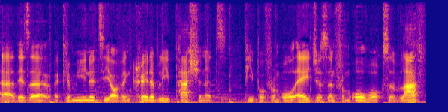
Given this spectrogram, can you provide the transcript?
Uh, there's a, a community of incredibly passionate people from all ages and from all walks of life.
